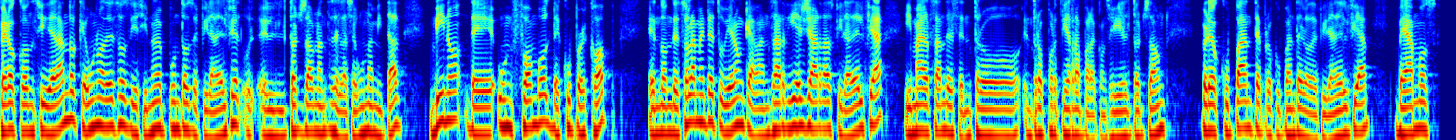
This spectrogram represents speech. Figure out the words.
pero considerando que uno de esos 19 puntos de Filadelfia, el, touchdown antes de la segunda mitad, vino de un fumble de Cooper Cup, en donde solamente tuvieron que avanzar 10 yardas Filadelfia y Miles Sanders entró, entró por tierra para conseguir el touchdown. Preocupante, preocupante lo de Filadelfia. Veamos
